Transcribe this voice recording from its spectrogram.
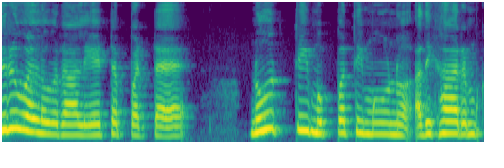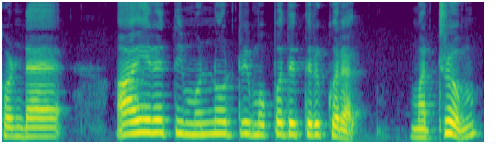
திருவள்ளுவரால் ஏற்றப்பட்ட நூற்றி முப்பத்தி மூணு அதிகாரம் கொண்ட ஆயிரத்தி முன்னூற்றி முப்பது திருக்குறள் மற்றும்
